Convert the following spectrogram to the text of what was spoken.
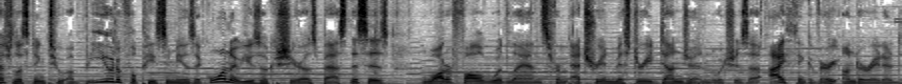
guys are listening to a beautiful piece of music, one of Yuzo Koshiro's best. This is Waterfall Woodlands from Etrian Mystery Dungeon, which is, a, I think, a very underrated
